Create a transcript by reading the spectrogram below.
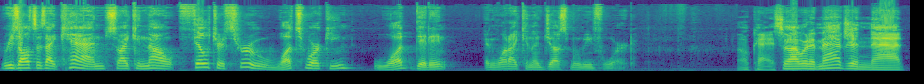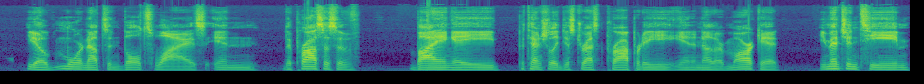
results as I can, so I can now filter through what's working, what didn't, and what I can adjust moving forward. Okay. So I would imagine that, you know, more nuts and bolts wise, in the process of buying a potentially distressed property in another market, you mentioned team.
